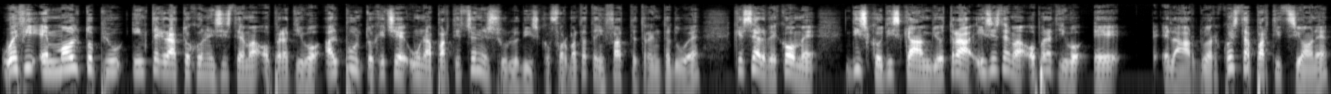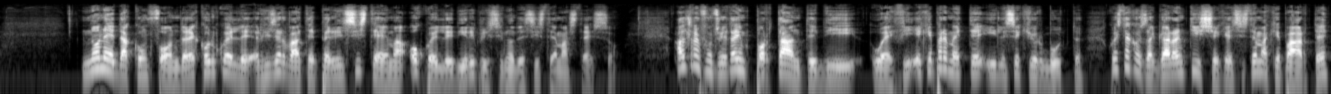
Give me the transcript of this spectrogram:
UEFI è molto più integrato con il sistema operativo, al punto che c'è una partizione sul disco formatata in FAT32 che serve come disco di scambio tra il sistema operativo e, e l'hardware. Questa partizione non è da confondere con quelle riservate per il sistema o quelle di ripristino del sistema stesso. Altra funzionalità importante di UEFI è che permette il Secure Boot. Questa cosa garantisce che il sistema che parte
